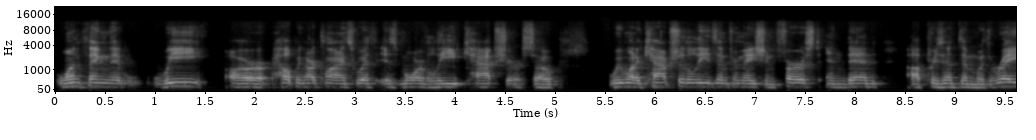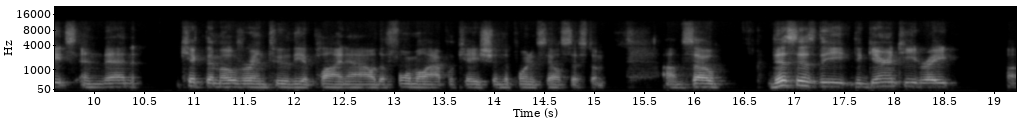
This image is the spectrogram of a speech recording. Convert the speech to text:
One thing that we are helping our clients with is more of a lead capture. So we want to capture the leads information first and then uh, present them with rates and then kick them over into the apply now, the formal application, the point of sale system. Um, so this is the, the guaranteed rate uh,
